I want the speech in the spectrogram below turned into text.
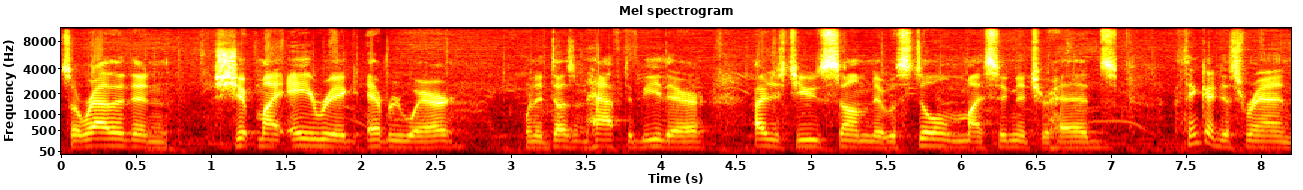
So rather than ship my A rig everywhere when it doesn't have to be there, I just used some that was still my signature heads. I think I just ran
